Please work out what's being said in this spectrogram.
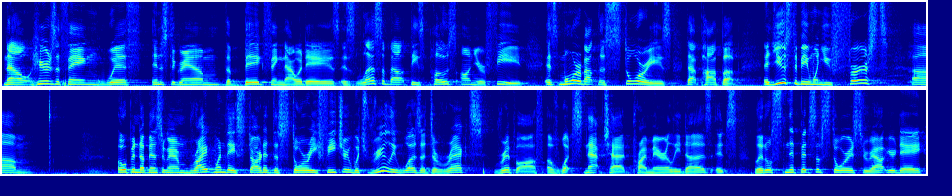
Now, here's the thing with Instagram the big thing nowadays is less about these posts on your feed, it's more about the stories that pop up. It used to be when you first. Um, opened up Instagram right when they started the story feature, which really was a direct ripoff of what Snapchat primarily does. It's little snippets of stories throughout your day.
